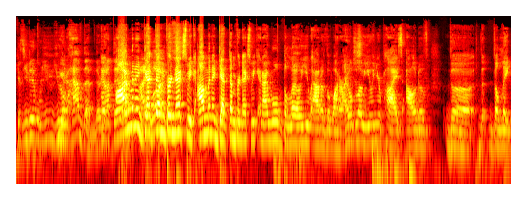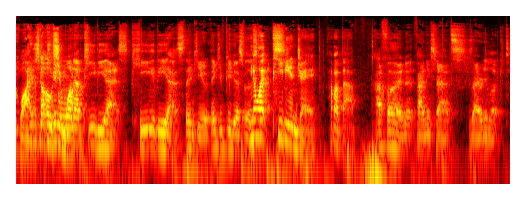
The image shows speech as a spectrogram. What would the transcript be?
Because you didn't, you, you don't have them. They're And not there. I'm gonna I get them looked. for next week. I'm gonna get them for next week, and I will blow you out of the water. I, I will just- blow you and your pies out of the the, the lake water, I just the hope you ocean one water. at PBS. PBS. Thank you. Thank you, PBS, for those. you know what? PB and J. How about that? Have fun finding stats because I already looked.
